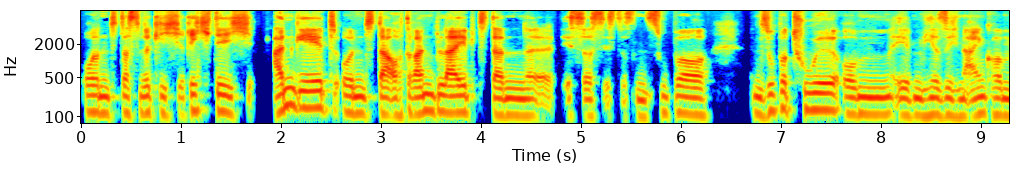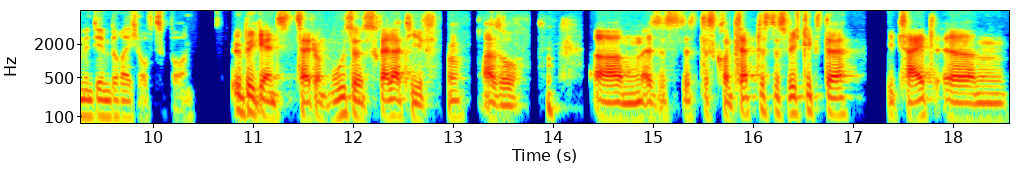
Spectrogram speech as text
und das wirklich richtig angeht und da auch dran bleibt, dann äh, ist das ist das ein super ein super Tool, um eben hier sich ein Einkommen in dem Bereich aufzubauen. Übrigens, Zeit und Muße ist relativ. Ne? Also ähm, es ist das, das, Konzept ist das Wichtigste. Die Zeit, ähm,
